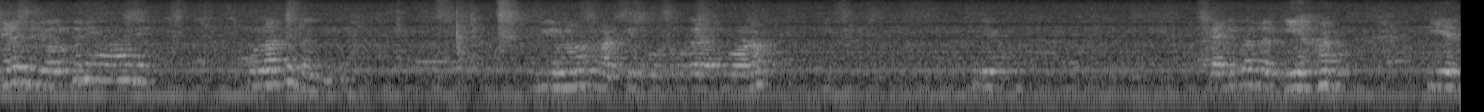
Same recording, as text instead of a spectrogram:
ਜਿਹੜੇ ਬਜ਼ੁਰਗ ਨਹੀਂ ਹੋਣਗੇ, ਉਹਨਾਂ ਤੇ ਲੱਗੀ ਹੈ ਵੀ ਉਹਨਾਂ ਨੂੰ ਫੜ ਕੇ ਫੋਟੋ ਵਗੈਰਾ ਪਵਾਉਣਾ ਦੇਖੋ। ਪਹਿਲੀ ਵਾਰ ਲੱਗੀ ਆ। ਇਹ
